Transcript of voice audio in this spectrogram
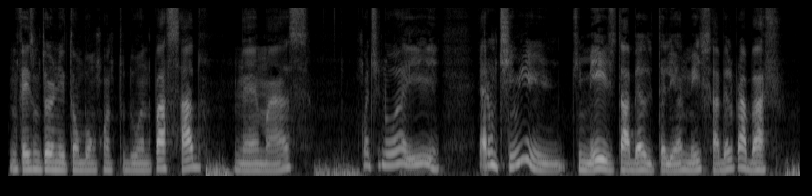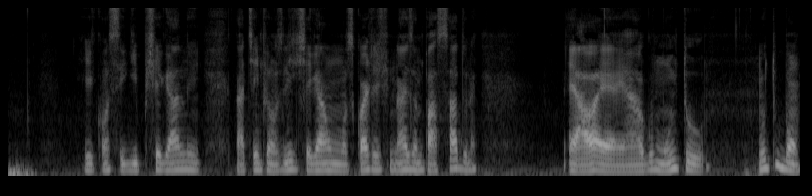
não fez um torneio tão bom quanto do ano passado, né? Mas continua aí. Era um time de meio de tabela italiano, meio de tabela para baixo. E conseguir chegar na Champions League, chegar umas quartas de finais ano passado, né? É, é, é algo muito, muito bom.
